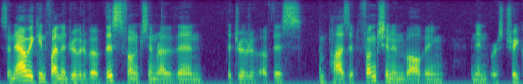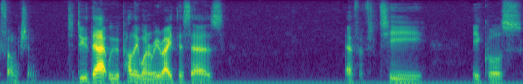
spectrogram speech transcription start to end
So now we can find the derivative of this function rather than the derivative of this composite function involving an inverse trig function. To do that, we would probably want to rewrite this as f of t equals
